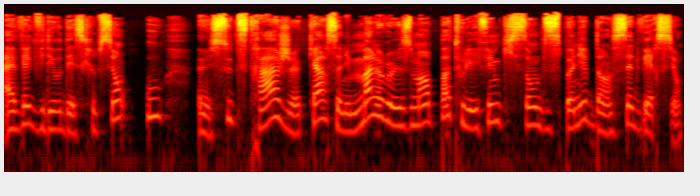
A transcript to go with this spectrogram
avec vidéodescription ou sous-titrage, car ce n'est malheureusement pas tous les films qui sont disponibles dans cette version.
